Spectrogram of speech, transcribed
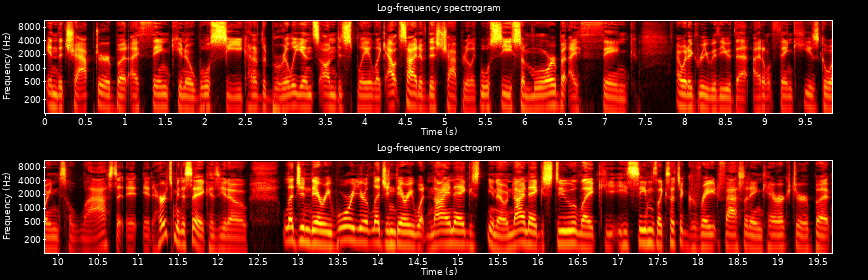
in the chapter but i think you know we'll see kind of the brilliance on display like outside of this chapter like we'll see some more but i think I would agree with you that I don't think he's going to last. It, it, it hurts me to say because, you know, legendary warrior, legendary, what, nine eggs, you know, nine egg stew. Like, he, he seems like such a great, fascinating character. But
